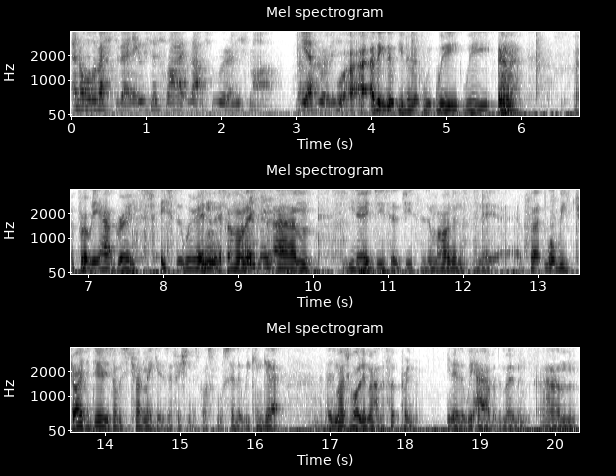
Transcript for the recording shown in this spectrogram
and all the rest of it. And it was just like that's really smart. That's Yeah. really Well, smart. I, I think that you know that we we, we have probably outgrown the space that we're in, if I'm honest. um, you know, due to due to the demand, and you know, uh, but what we've tried to do is obviously try and make it as efficient as possible, so that we can get as much volume out of the footprint you know that we have at the moment. Um,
